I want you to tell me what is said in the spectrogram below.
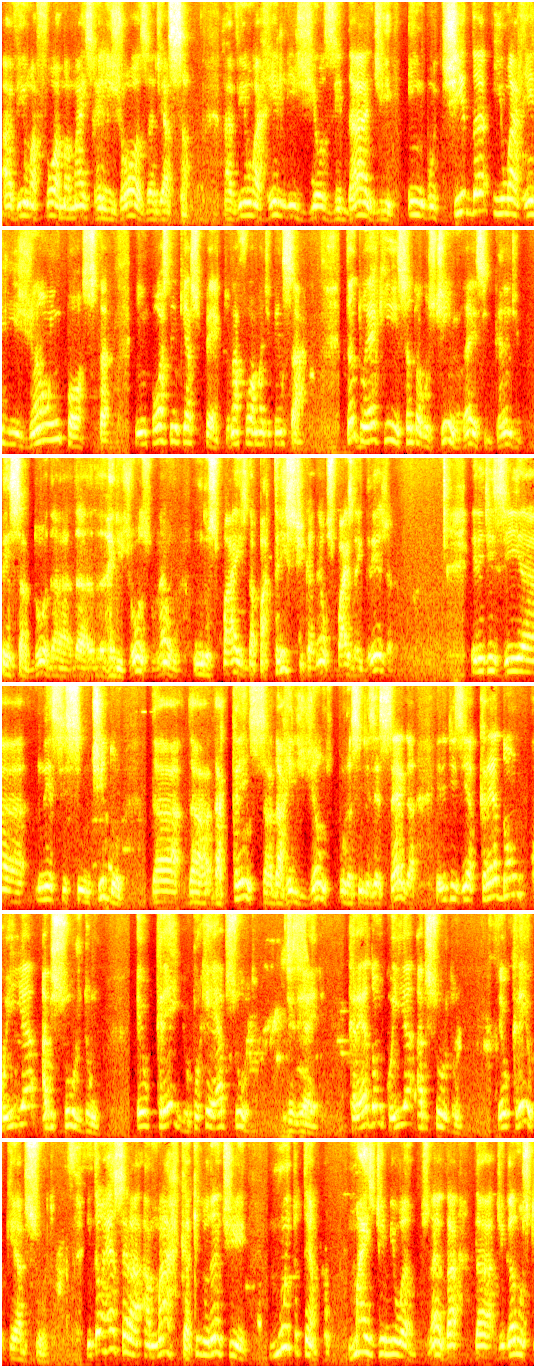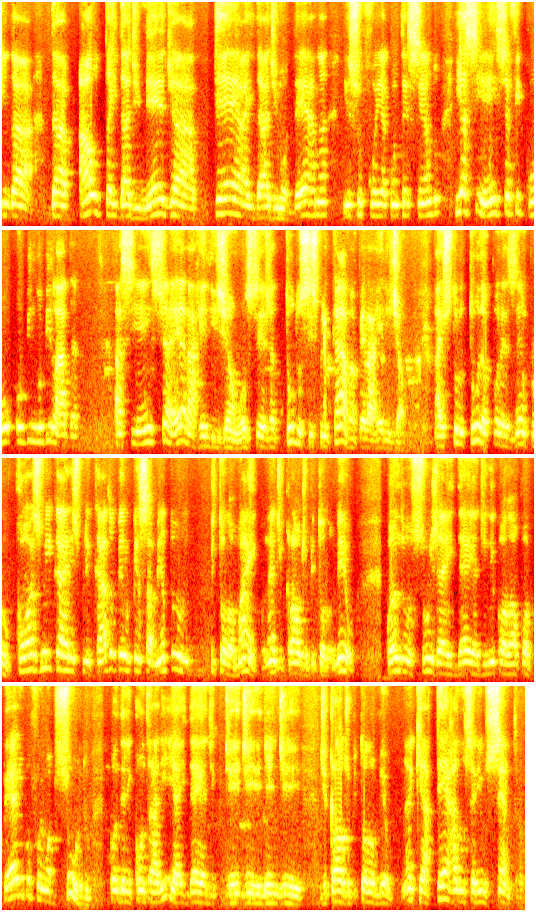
Havia uma forma mais religiosa de ação havia uma religiosidade embutida e uma religião imposta. Imposta em que aspecto? Na forma de pensar. Tanto é que Santo Agostinho, né, esse grande pensador da, da, da religioso, né, um, dos pais da patrística, né, os pais da igreja, ele dizia nesse sentido da, da, da crença, da religião, por assim dizer, cega, ele dizia credum quia absurdum. Eu creio porque é absurdo, dizia ele. Credum quia absurdum. Eu creio que é absurdo. Então, essa era a marca que durante muito tempo, mais de mil anos, né, da, da, digamos que da, da alta Idade Média até a Idade Moderna, isso foi acontecendo e a ciência ficou obnubilada. A ciência era a religião, ou seja, tudo se explicava pela religião. A estrutura, por exemplo, cósmica era explicada pelo pensamento ptolomaico, né, de Cláudio Ptolomeu, quando surge a ideia de Nicolau Copérnico, foi um absurdo, quando ele contraria a ideia de, de, de, de, de Cláudio Ptolomeu, né, que a Terra não seria o centro.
